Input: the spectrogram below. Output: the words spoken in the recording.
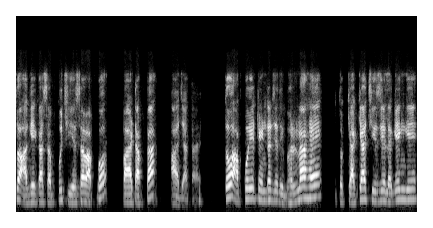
तो आगे का सब कुछ, ये सब आपको पार्ट आपका आ जाता है। तो आपको ये टेंडर यदि भरना है तो क्या क्या चीज़ें लगेंगे,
